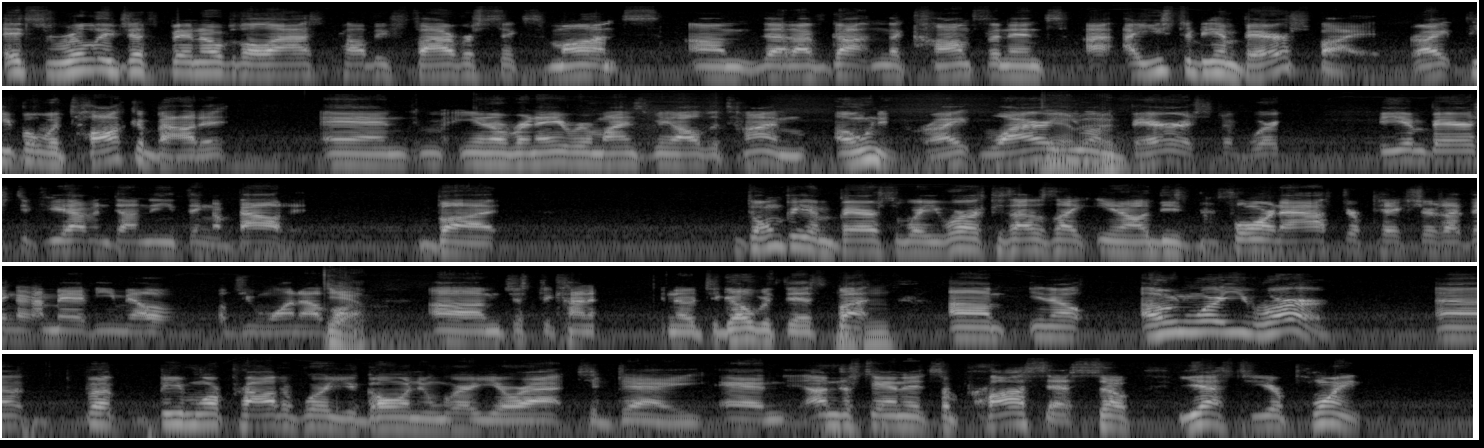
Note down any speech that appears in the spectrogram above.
it's really just been over the last probably five or six months um, that I've gotten the confidence. I, I, used to be embarrassed by it, right? People would talk about it. And, you know, Renee reminds me all the time own it, right? Why are you man. embarrassed of where be embarrassed if you haven't done anything about it? But don't be embarrassed of where you were because I was like, you know, these before and after pictures. I think I may have emailed you one of yeah. them um, just to kind of, you know, to go with this. But, mm-hmm. um, you know, own where you were. Uh, but be more proud of where you're going and where you're at today and understand it's a process. So, yes, to your point,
